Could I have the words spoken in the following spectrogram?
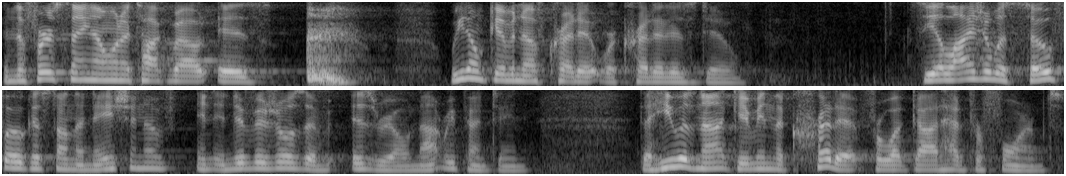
And the first thing I want to talk about is we don't give enough credit where credit is due. See, Elijah was so focused on the nation of and individuals of Israel not repenting that he was not giving the credit for what God had performed.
